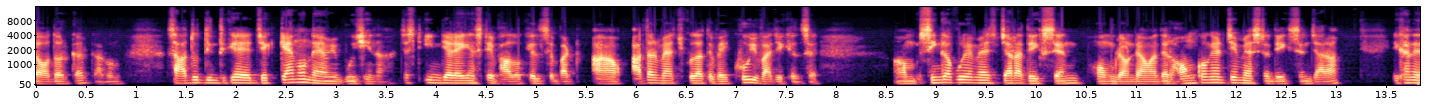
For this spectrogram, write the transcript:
দেওয়া দরকার। কারণ সাহাদউদ্দিনকে যে কেন নেয় আমি বুঝি না। জাস্ট ইন্ডিয়ার এগেইনস্ট এ ভালো খেলছে বাট আদার ম্যাচগুলোতে ভাই খুবই বাজে খেলছে। সিঙ্গাপুরের ম্যাচ যারা দেখছেন হোম গ্রাউন্ডে আমাদের, হংকং এর যে ম্যাচটা দেখছেন যারা, এখানে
